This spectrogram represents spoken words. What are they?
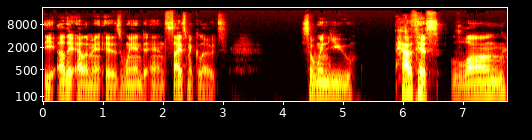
The other element is wind and seismic loads. So when you have this long,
